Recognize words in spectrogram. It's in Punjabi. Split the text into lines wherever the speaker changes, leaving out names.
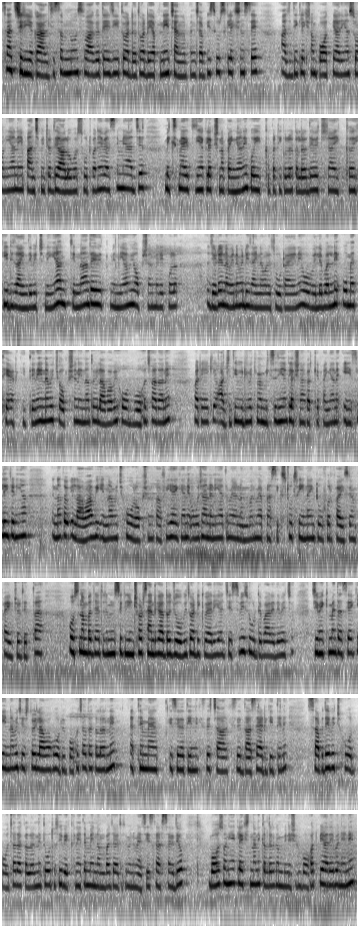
ਸਤਿ ਸ਼੍ਰੀ ਅਕਾਲ ਜੀ, ਸਭ ਨੂੰ ਸਵਾਗਤ ਹੈ ਜੀ ਤੁਹਾਡਾ, ਤੁਹਾਡੇ ਆਪਣੇ ਚੈਨਲ ਪੰਜਾਬੀ ਸੂਟਸ ਕਲੈਕਸ਼ਨਸ ਤੇ। ਅੱਜ ਦੀਆਂ ਕਲੈਕਸ਼ਨਾਂ ਬਹੁਤ ਪਿਆਰੀਆਂ, ਸੋਹਣੀਆਂ ਨੇ 5 ਮੀਟਰ ਦੇ ਆਲ ਓਵਰ ਸੂਟ ਬਣੇ। ਵੈਸੇ ਮੈਂ ਅੱਜ ਮਿਕਸ ਮੈਚ ਦੀਆਂ ਕਲੈਕਸ਼ਨਾਂ ਪਾਈਆਂ ਨੇ, ਕੋਈ ਇੱਕ ਪਾਰਟਿਕੂਲਰ ਕਲਰ ਦੇ ਵਿੱਚ ਜਾਂ ਇੱਕ ਹੀ ਡਿਜ਼ਾਈਨ ਦੇ ਵਿੱਚ ਨਹੀਂ ਆ। ਜਿਨ੍ਹਾਂ ਦੇ ਵਿੱਚ ਜਿੰਨੀਆਂ ਵੀ ਆਪਸ਼ਨ ਮੇਰੇ ਕੋਲ ਜਿਹੜੇ ਨਵੇਂ ਨਵੇਂ ਡਿਜ਼ਾਈਨਾਂ ਵਾਲੇ ਸੂਟ ਆਏ ਨੇ, ਉਹ ਅਵੇਲੇਬਲ ਨੇ, ਉਹ ਮੈਂ ਇੱਥੇ ਐਡ ਕੀਤੇ ਨੇ। ਇਹਨਾਂ ਵਿੱਚ ਆਪਸ਼ਨ ਇਹਨਾਂ ਤੋਂ ਇਲਾਵਾ ਵੀ ਹੋਰ ਬਹੁਤ ਜ਼ਿਆਦਾ ਨੇ। ਬਟ ਇਹ ਕਿ ਅੱਜ ਦੀ ਵੀਡੀਓ ਵਿੱਚ ਮੈਂ ਮਿਕਸ ਦੀਆਂ ਕਲੈਕਸ਼ਨਾਂ ਕਰਕੇ ਪਾਈਆਂ ਨੇ। ਇਸ ਲਈ ਜਿਹੜੀਆਂ ਇਹਨਾਂ ਤੋਂ ਇਲਾਵਾ ਵੀ ਇਹਨਾਂ ਵਿੱਚ ਹੋਰ ਆਪਸ਼ਨ ਕਾਫੀ ਹੈਗੀਆਂ ਨੇ, ਉਹ ਜਾਣਨੀ ਹੈ ਤੇ ਮੇਰਾ ਨੰਬਰ ਮੈਂ ਆਪਣਾ 6239245750 ਦਿੱਤਾ। ਉਸ ਨੰਬਰ 'ਤੇ ਤੁਸੀਂ ਮੈਨੂੰ ਸਕਰੀਨਸ਼ਾਟ ਸੈਂਡ ਕਰ ਦਿਓ, ਜੋ ਵੀ ਤੁਹਾਡੀ ਕੁਐਰੀ ਹੈ ਜਿਸ ਵੀ ਸੂਟ ਦੇ ਬਾਰੇ ਦੇ ਵਿੱਚ। ਜਿਵੇਂ ਕਿ ਮੈਂ ਦੱਸਿਆ ਕਿ ਇਹਨਾਂ ਵਿੱਚ ਇਸ ਤੋਂ ਇਲਾਵਾ ਹੋਰ ਵੀ ਬਹੁਤ ਜ਼ਿਆਦਾ ਕਲਰ ਨੇ। ਇੱਥੇ ਮੈਂ ਕਿਸੇ ਦੇ ਤਿੰਨ, ਕਿਸੇ ਦੇ ਚਾਰ, ਕਿਸੇ ਦੇ 10 ਐਡ ਕੀਤੇ ਨੇ। ਸਭ ਦੇ ਵਿੱਚ ਹੋਰ ਬਹੁਤ ਜ਼ਿਆਦਾ ਕਲਰ ਨੇ, ਤੇ ਉਹ ਤੁਸੀਂ ਵੇਖਣੇ ਤੇ ਮੇਰੇ ਨੰਬਰ ਜਾਏ ਤੁਸੀਂ ਮੈਨੂੰ ਮੈਸੇਜ ਕਰ ਸਕਦੇ ਹੋ। ਬਹੁਤ ਸੋਹਣੀਆਂ ਕਲੈਕਸ਼ਨਾਂ ਨੇ ਕਲਰ ਕੰਬੀਨੇਸ਼ਨ ਬਹੁਤ ਪਿਆਰੇ ਬਣੇ ਨੇ।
